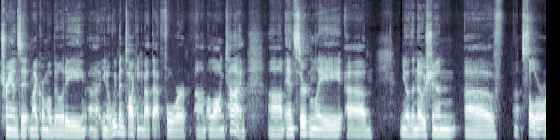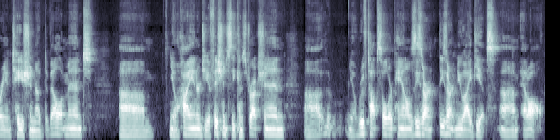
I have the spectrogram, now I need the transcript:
transit, micromobility. Uh, you know, we've been talking about that for um, a long time, um, and certainly, um, you know, the notion of uh, solar orientation of development, um, you know, high energy efficiency construction. Uh, you know, rooftop solar panels. These aren't these aren't new ideas um, at all.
